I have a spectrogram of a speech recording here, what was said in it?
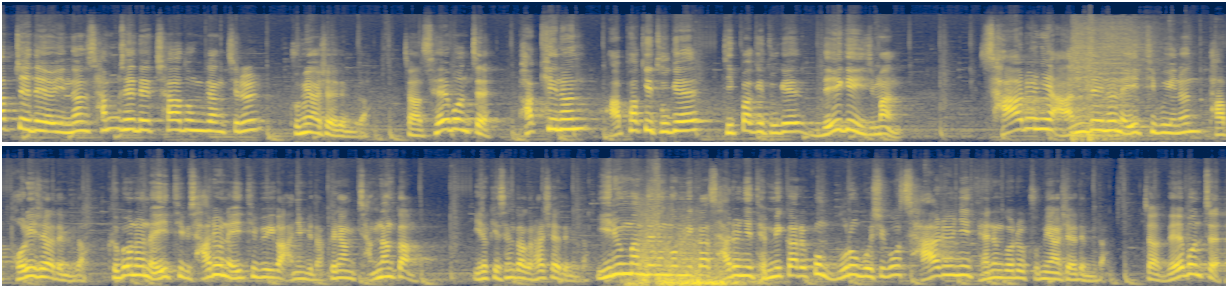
탑재되어 있는 3세대 차동 장치를 구매하셔야 됩니다. 자, 세 번째. 바퀴는 앞바퀴 두 개, 뒷바퀴 두 개, 네 개이지만 사륜이 안 되는 ATV는 다 버리셔야 됩니다. 그거는 ATV, 사륜 ATV가 아닙니다. 그냥 장난감. 이렇게 생각을 하셔야 됩니다. 이륜만 되는 겁니까? 사륜이 됩니까?를 꼭 물어보시고 사륜이 되는 거를 구매하셔야 됩니다. 자, 네 번째.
